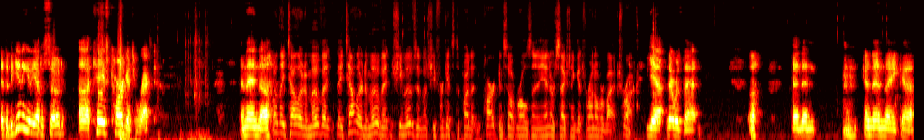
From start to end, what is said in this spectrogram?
at the beginning of the episode, uh, Kay's car gets wrecked, and then uh, Well, they tell her to move it. They tell her to move it, and she moves it, but she forgets to put it in park, and so it rolls into the intersection and gets run over by a truck. yeah, there was that, uh, and then and then like uh,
